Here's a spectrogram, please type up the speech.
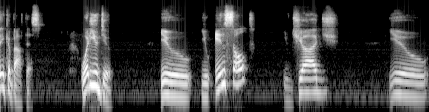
think about this. What do you do? You you insult, you judge, you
